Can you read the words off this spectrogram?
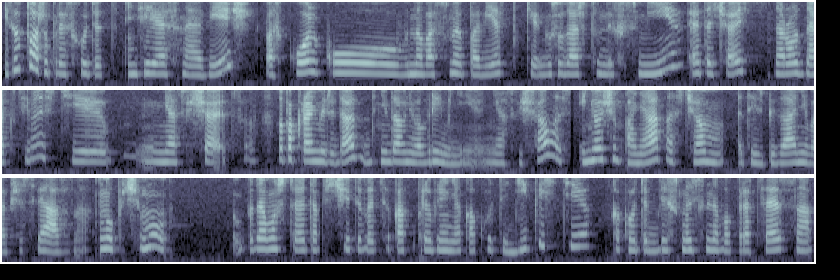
И тут тоже происходит интересная вещь, поскольку в новостной повестке государственных СМИ эта часть народной активности не освещается. Ну, по крайней мере, да, до недавнего времени не освещалась. И не очень понятно, с чем это избегание вообще связано. Ну, почему? Потому что это считывается как проявление какой-то дикости, какого-то бессмысленного процесса.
